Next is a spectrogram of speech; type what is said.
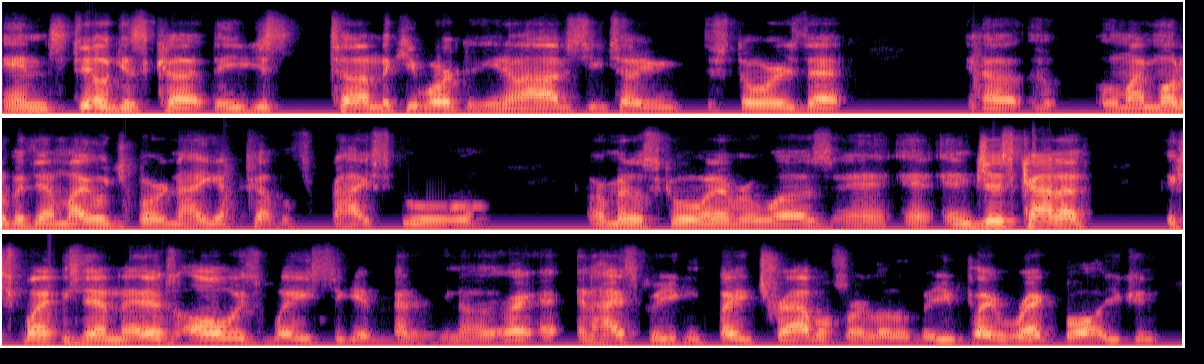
and still gets cut, then you just tell them to keep working. You know, obviously you tell you the stories that you know who might motivate them. Michael Jordan, how he got cut before high school or middle school, whatever it was, and, and, and just kind of explain to them that there's always ways to get better. You know, right in high school you can play travel for a little bit. You can play rec ball. You can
